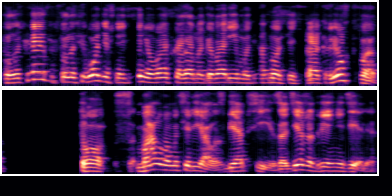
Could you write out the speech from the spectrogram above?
Получается, что на сегодняшний день у вас, когда мы говорим о диагностике рака легкого, то с малого материала, с биопсии, за те же две недели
